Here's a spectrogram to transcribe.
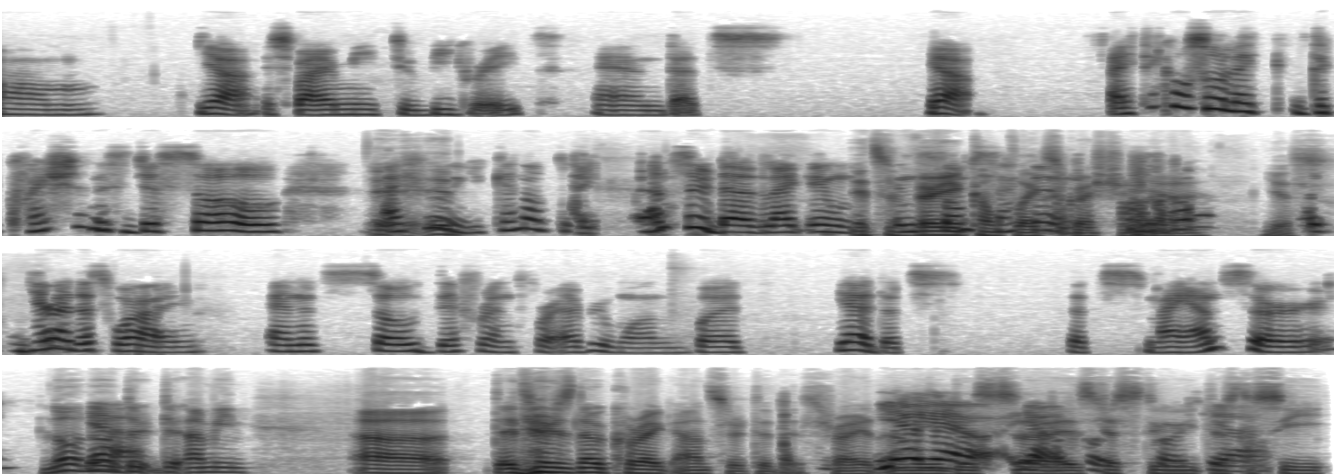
um yeah, inspire me to be great, and that's yeah. I think also like the question is just so I feel it you cannot like answer that like in it's a in very complex question, yeah. Yes. Like, yeah, that's why. And it's so different for everyone. But yeah, that's that's my answer. No, no, Yeah. there, there, I mean, uh, there's no correct answer to this, right? I Yeah, mean, yeah, yeah, uh, it's course, just to course, just to see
